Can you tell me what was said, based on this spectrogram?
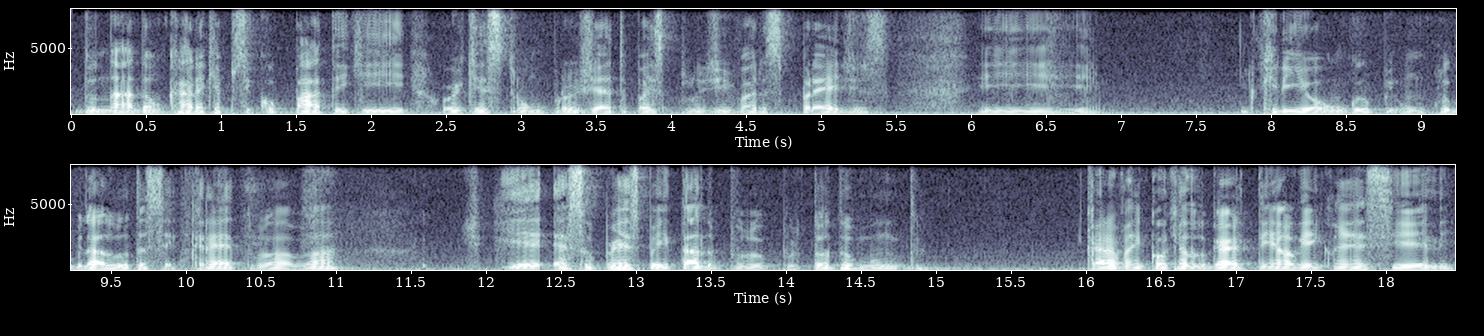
Do nada é um cara que é psicopata e que orquestrou um projeto para explodir vários prédios e criou um grupo, um clube da luta secreto, blá blá. E é, é super respeitado por, por todo mundo. O cara vai em qualquer lugar, tem alguém que conhece ele.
